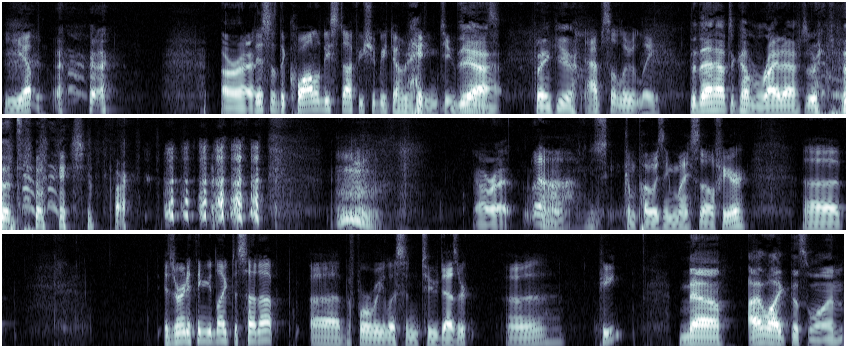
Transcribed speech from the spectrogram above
Yep. All right. This is the quality stuff you should be donating to. Please. yeah. Thank you. Absolutely. Did that have to come right after the donation part? All right. Ugh, just composing myself here. Uh, is there anything you'd like to set up uh, before we listen to Desert, uh, Pete? No, I like this one.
